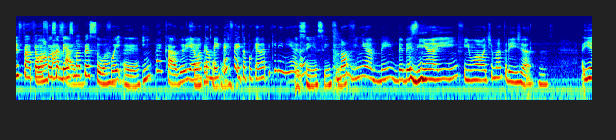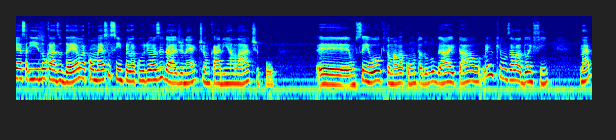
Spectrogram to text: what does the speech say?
de fato Foi ela fosse a passagem. mesma pessoa. Foi É. impecável. E Foi ela impecável. também perfeita, porque ela é pequenininha, né? Sim, sim, sim. Novinha, bem bebezinha e, enfim, uma ótima atriz já. E, essa, e no caso dela, começa sim pela curiosidade, né? Tinha um carinha lá, tipo, é, um senhor que tomava conta do lugar e tal, meio que um zelador, enfim, né?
